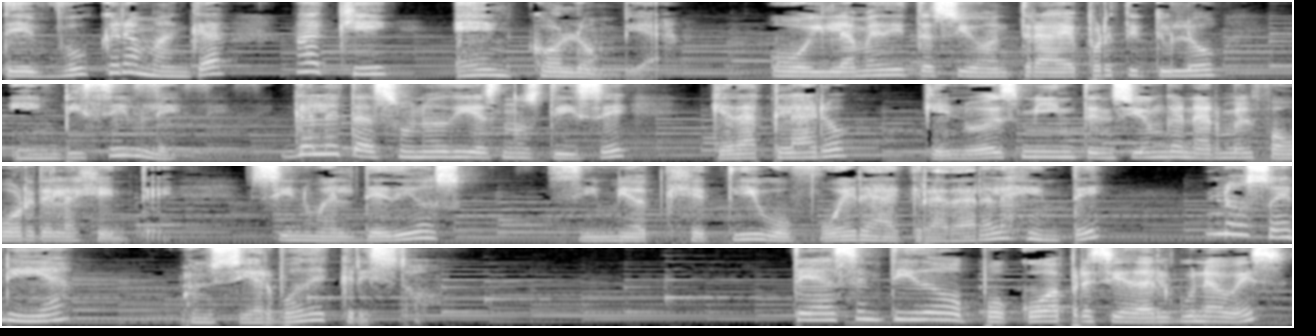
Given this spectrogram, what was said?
de Bucaramanga, aquí en Colombia. Hoy la meditación trae por título Invisible. Gálatas 1.10 nos dice, queda claro que no es mi intención ganarme el favor de la gente, sino el de Dios. Si mi objetivo fuera agradar a la gente, no sería un siervo de Cristo. ¿Te has sentido poco apreciada alguna vez?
